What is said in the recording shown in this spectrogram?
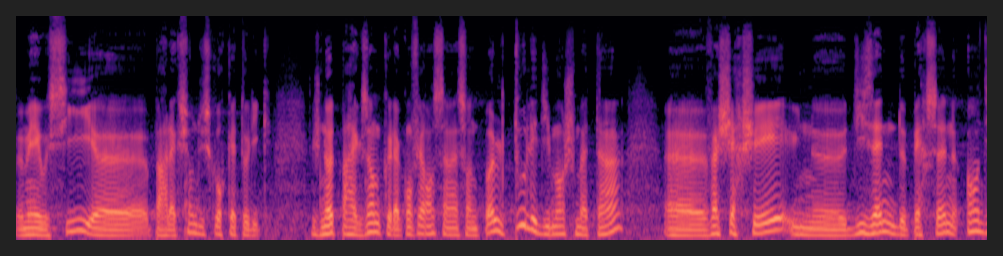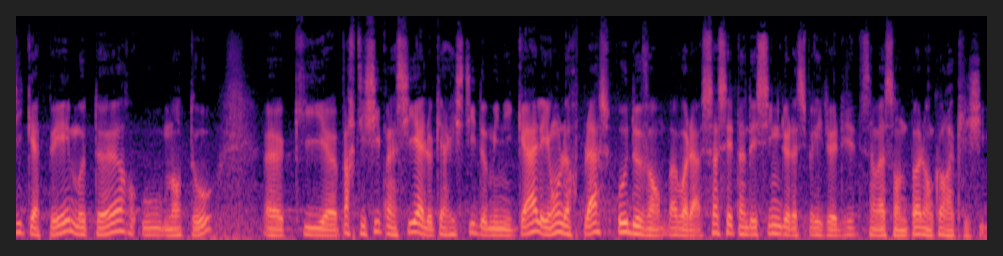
mais aussi euh, par l'action du secours catholique. Je note par exemple que la conférence Saint-Vincent de Paul, tous les dimanches matins, euh, va chercher une dizaine de personnes handicapées, moteurs ou mentaux, euh, qui euh, participent ainsi à l'Eucharistie dominicale et ont leur place au devant. Ben voilà, ça c'est un des signes de la spiritualité de Saint Vincent de Paul encore à Clichy.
